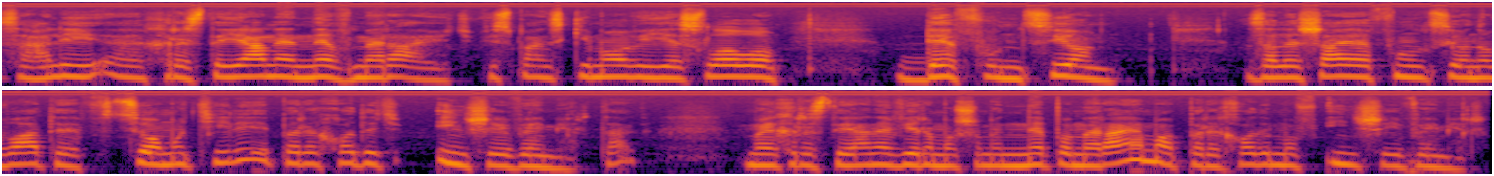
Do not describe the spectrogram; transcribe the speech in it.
Взагалі, е, християни не вмирають. В іспанській мові є слово дефункціон. Залишає функціонувати в цьому тілі і переходить в інший вимір. Так? Ми, християни, віримо, що ми не помираємо, а переходимо в інший вимір.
